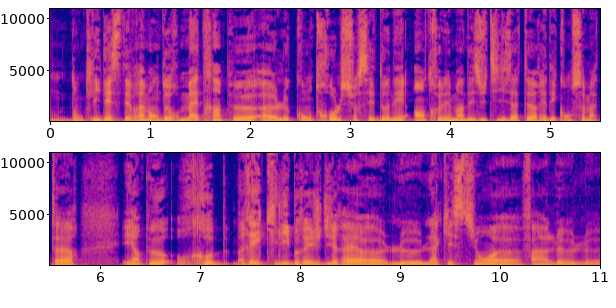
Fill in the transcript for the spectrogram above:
donc l'idée c'était vraiment de remettre un peu euh, le contrôle sur ces données entre les mains des utilisateurs et des consommateurs, et un peu rééquilibrer, je dirais, euh, le, la question, euh, enfin le, le,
